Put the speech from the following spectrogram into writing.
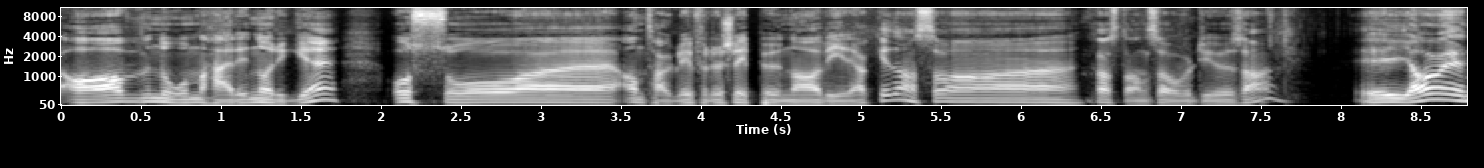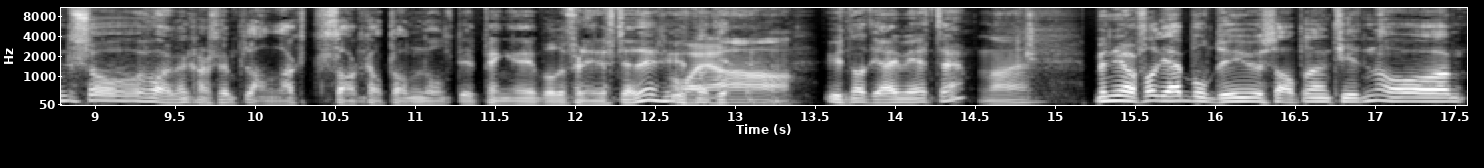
av noen her i Norge, og så, eh, antagelig for å slippe unna Viraket, da, så kasta han seg over til USA. Eh, Ja, ellers så var det kanskje en planlagt sak at han lånte litt penger både flere steder, uten, Å, at, jeg, uten at jeg vet det. Nei. Men i alle fall, jeg bodde i USA på den tiden, og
